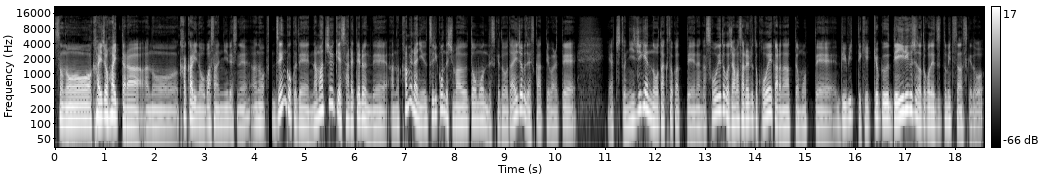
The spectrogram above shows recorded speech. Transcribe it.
その、会場入ったら、あの、係のおばさんにですね、あの、全国で生中継されてるんで、あの、カメラに映り込んでしまうと思うんですけど、大丈夫ですかって言われて、いや、ちょっと二次元のオタクとかって、なんかそういうとこ邪魔されると怖いからなって思って、ビビって結局、出入り口のとこでずっと見てたんですけど、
